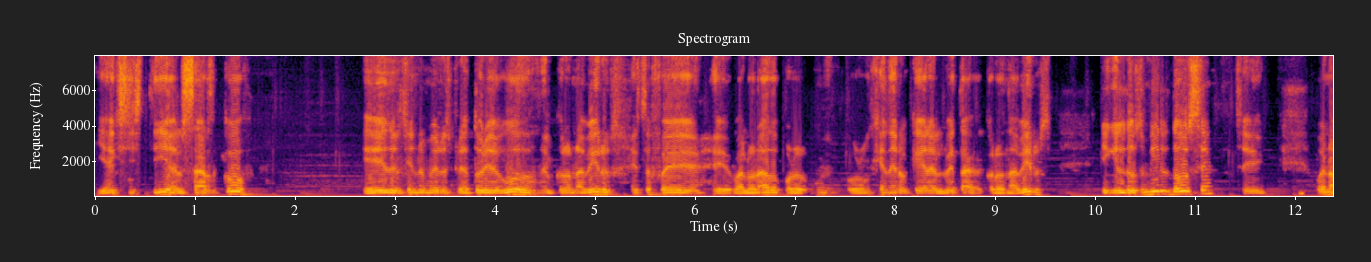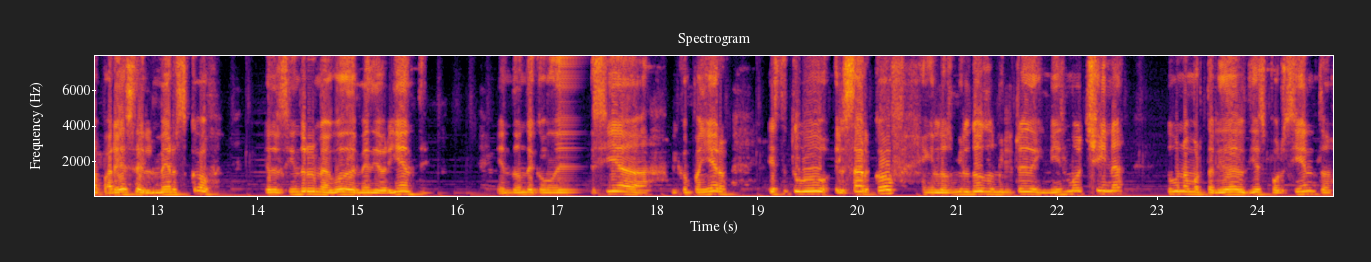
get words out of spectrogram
ya existía el SARS-CoV, que es el síndrome respiratorio agudo del coronavirus. Esto fue eh, valorado por un, por un género que era el beta coronavirus. Y en el 2012, se, bueno, aparece el MERS-CoV, es el síndrome agudo de Medio Oriente, en donde, como decía mi compañero, este tuvo el SARS-CoV en el 2002-2003 en mismo China, tuvo una mortalidad del 10%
